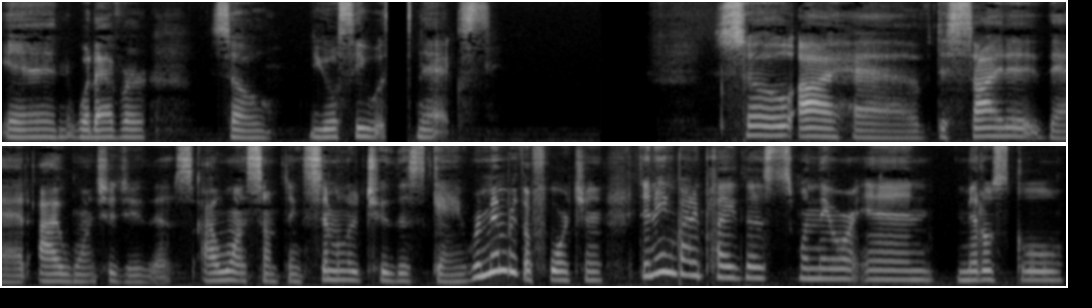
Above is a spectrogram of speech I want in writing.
in, whatever. So you'll see what's next. So I have decided that I want to do this. I want something similar to this game. Remember the fortune? Did anybody play this when they were in middle school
